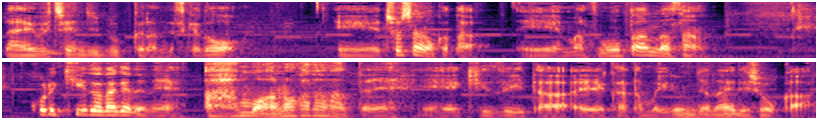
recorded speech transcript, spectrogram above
ライブチェンジブックなんですけど、えー、著者の方、えー、松本杏奈さんこれ聞いただけでね、ああ、もうあの方だってね、えー、気づいた方もいるんじゃないでしょうか。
